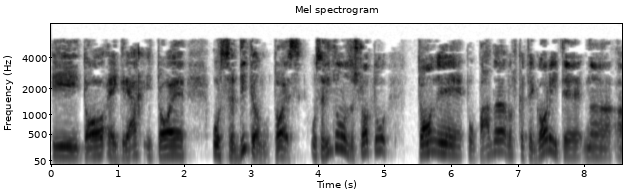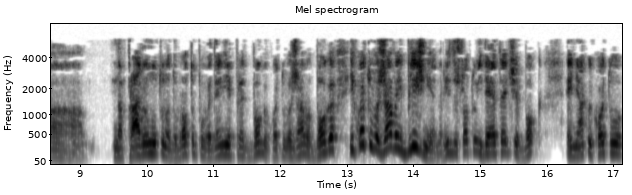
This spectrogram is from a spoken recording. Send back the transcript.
И то е грях, и то е осъдително. Тоест, осъдително, защото то не попада в категориите на, а, на правилното, на доброто поведение пред Бога, което уважава Бога и което уважава и ближния, нали? защото идеята е, че Бог е някой, който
